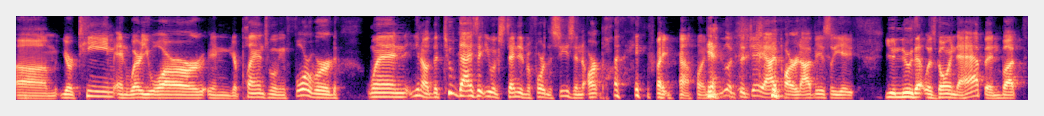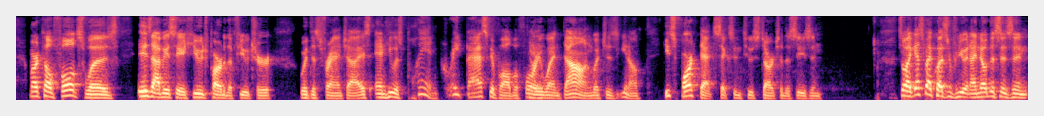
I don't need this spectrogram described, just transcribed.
um, your team and where you are in your plans moving forward when you know the two guys that you extended before the season aren't playing right now. And yeah. look, the JI part, obviously, you, you, knew that was going to happen, but Markelle Fultz was is obviously a huge part of the future with this franchise, and he was playing great basketball before yeah. he went down, which is you know he sparked that six and two start to the season. So I guess my question for you, and I know this isn't,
